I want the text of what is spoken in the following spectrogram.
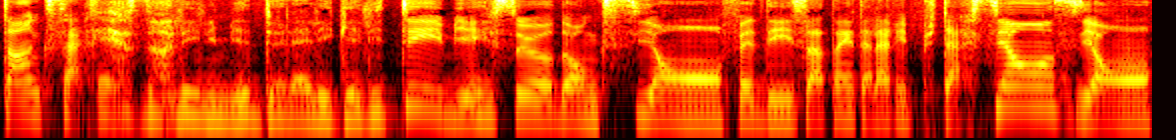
tant que ça reste dans les limites de la légalité bien sûr. Donc si on fait des atteintes à la réputation, si on,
